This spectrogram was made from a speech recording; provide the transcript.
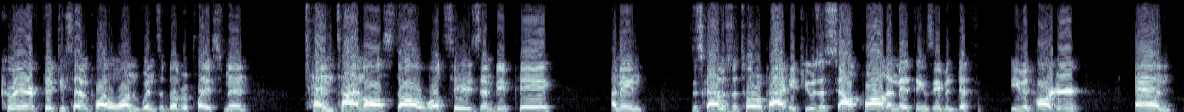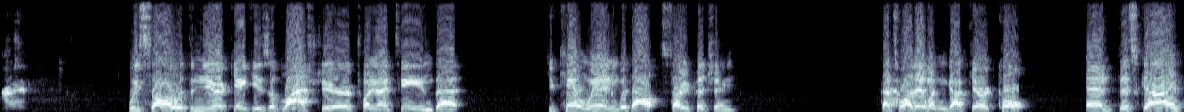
career 57.1 wins above replacement. 10 time All Star, World Series MVP. I mean, this guy was a total package. He was a southpaw that made things even diff- even harder. And Right. we saw with the New York Yankees of last year, 2019, that you can't win without starting pitching. That's why they went and got Gerrit Cole. And this guy,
